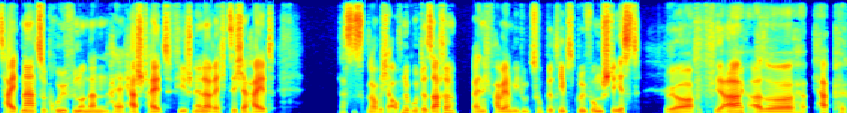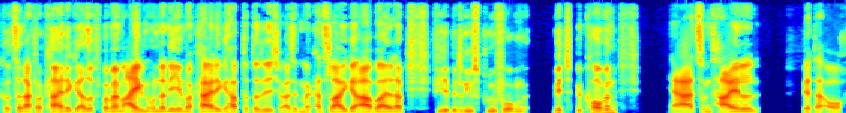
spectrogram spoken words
zeitnah zu prüfen und dann herrscht halt viel schneller Rechtssicherheit das ist, glaube ich, auch eine gute Sache. Weiß nicht, Fabian, wie du zu Betriebsprüfungen stehst. Ja, ja, also ich habe Gott sei Dank noch keine, also bei meinem eigenen Unternehmen noch keine gehabt. Habe natürlich, als ich in einer Kanzlei gearbeitet habe, viele Betriebsprüfungen mitbekommen. Ja, zum Teil wird da auch,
